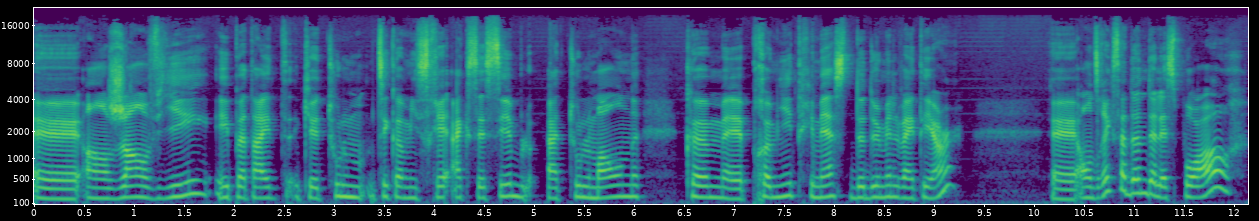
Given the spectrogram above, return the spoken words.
en janvier et peut-être que tout le tu sais comme il serait accessible à tout le monde comme premier trimestre de 2021. On dirait que ça donne de l'espoir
